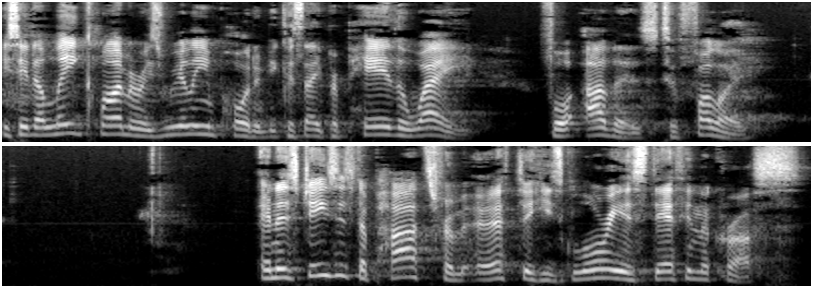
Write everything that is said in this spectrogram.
You see, the lead climber is really important because they prepare the way for others to follow. And as Jesus departs from earth to his glorious death in the cross,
